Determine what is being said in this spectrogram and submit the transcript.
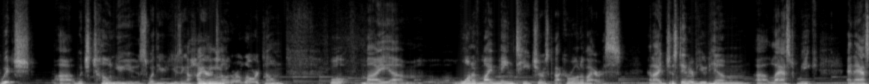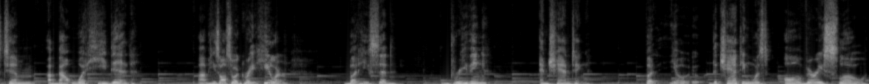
which uh, which tone you use, whether you're using a higher mm-hmm. tone or a lower tone. Well, my um, one of my main teachers got coronavirus, and I just interviewed him uh, last week and asked him about what he did. Um, he's also a great healer, but he said breathing and chanting. But you know, the chanting was all very slow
